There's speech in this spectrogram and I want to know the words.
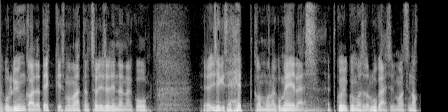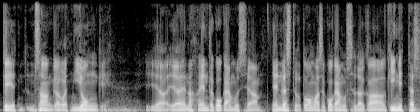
nagu lüngad ja tekkis, ma mäletan, et see oli selline nagu isegi see hetk on mul nagu meeles, et kui, kui ma seda lugesin, ma mõtlesin, okei okay,, et ma saangi aru, et nii ongi ja, ja noh, enda kogemus ja, ja investor Toomase kogemus seda ka kinnitas.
